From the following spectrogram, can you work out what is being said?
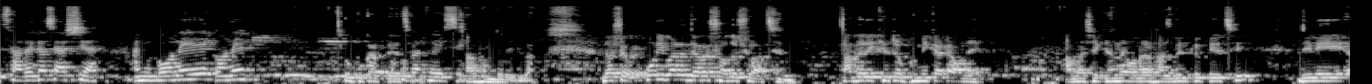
স্যারের কাছে আসিয়া আমি অনেক অনেক উপকার হয়েছে। আলহামদুলিল্লাহ। দর্শক পরিবারের যারা সদস্য আছেন তাদের এই ক্ষেত্রে ভূমিকাটা অনেক। আমরা সেখানে ওনার হাজবেন্ডকে পেয়েছি। যিনি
